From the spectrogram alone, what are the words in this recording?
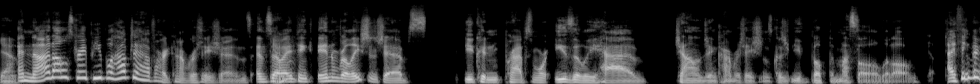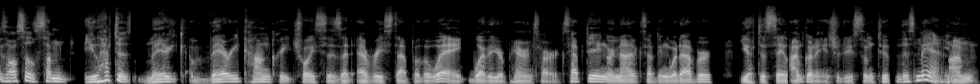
Yeah. And not all straight people have to have hard conversations. And so Yeah. I think in relationships, you can perhaps more easily have challenging conversations because you've built the muscle a little. I think there's also some, you have to make very concrete choices at every step of the way, whether your parents are accepting or not accepting, whatever. You have to say, I'm going to introduce them to this man. I'm,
